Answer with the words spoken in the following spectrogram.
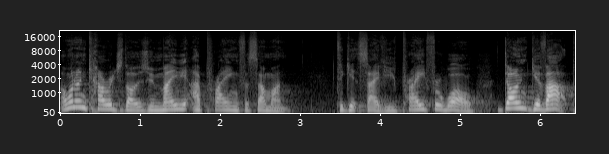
I want to encourage those who maybe are praying for someone to get saved. You prayed for a while. Don't give up.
